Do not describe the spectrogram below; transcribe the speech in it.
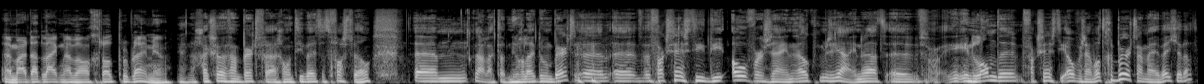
Uh, maar dat lijkt mij wel een groot probleem, ja. ja. Dan ga ik zo even aan Bert vragen, want die weet het vast wel. Um, nou, laat ik dat nu gelijk doen, Bert. Uh, vaccins die, die over zijn. En ook, ja, inderdaad, in landen vaccins die over zijn. Wat gebeurt daarmee, weet je dat?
